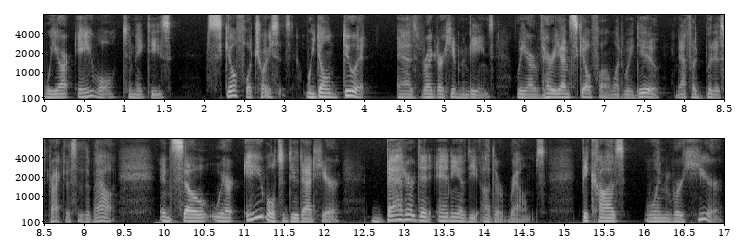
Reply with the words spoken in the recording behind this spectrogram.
we are able to make these skillful choices. We don't do it as regular human beings. We are very unskillful in what we do, and that's what Buddhist practice is about. And so we're able to do that here better than any of the other realms because when we're here,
